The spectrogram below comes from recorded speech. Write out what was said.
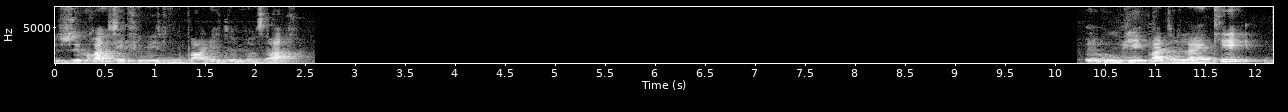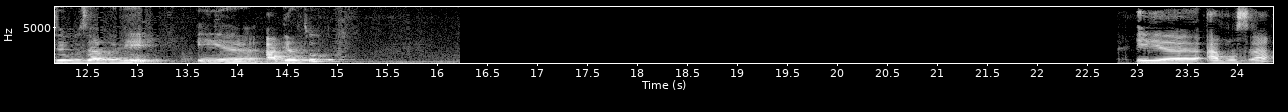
je crois que j'ai fini de vous parler de Mozart. N'oubliez pas de liker, de vous abonner et euh, à bientôt. Et euh, avant ça,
